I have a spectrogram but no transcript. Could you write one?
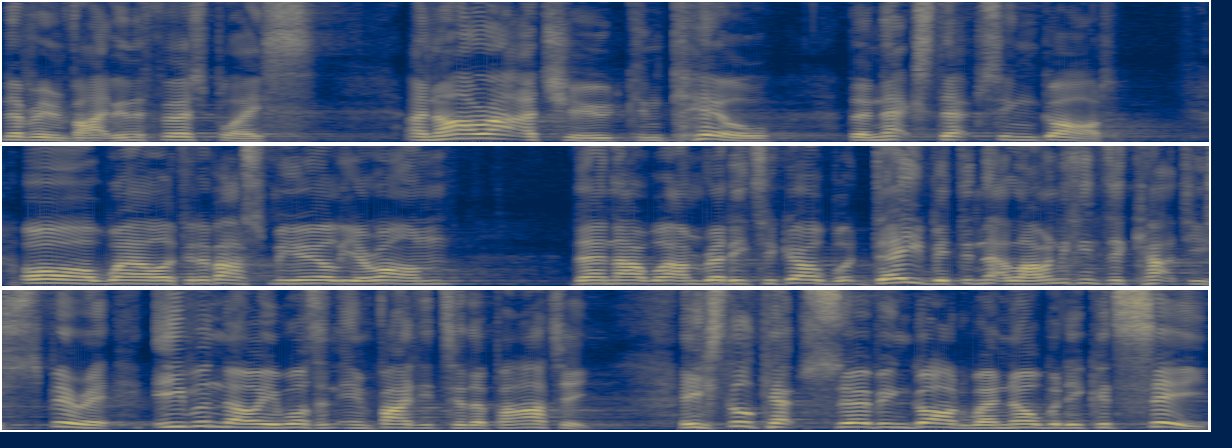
Never invited in the first place. And our attitude can kill the next steps in God. Oh, well, if you'd have asked me earlier on, then now where I'm ready to go. But David didn't allow anything to catch his spirit, even though he wasn't invited to the party. He still kept serving God where nobody could see.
